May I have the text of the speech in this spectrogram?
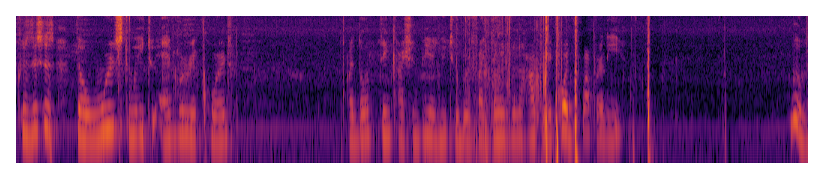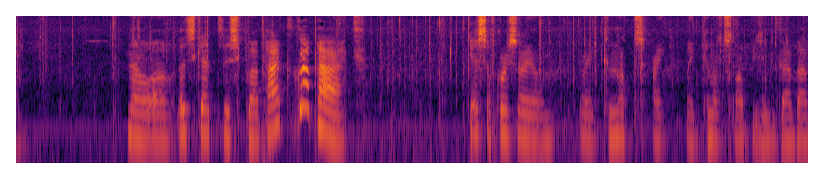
Because this is the worst way to ever record. I don't think I should be a YouTuber if I don't even know how to record properly. Boom. Now, uh, let's get this grab pack. Grab pack! Yes, of course I, um, I cannot, I I cannot stop using the grab pack.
